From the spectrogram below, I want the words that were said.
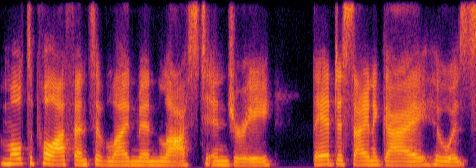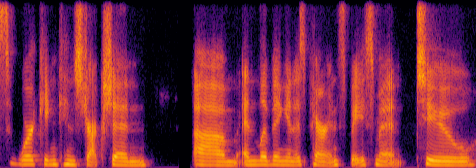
multiple offensive linemen lost to injury. They had to sign a guy who was working construction um, and living in his parents' basement to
